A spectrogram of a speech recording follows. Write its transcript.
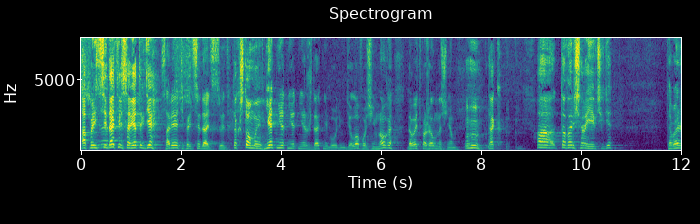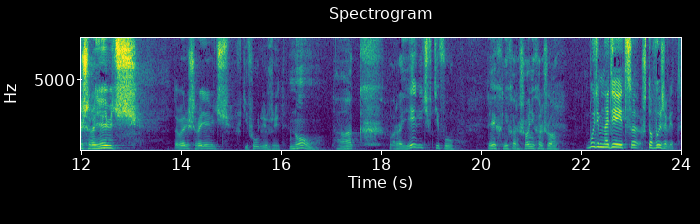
А председатель совета где? В совете председательствует. Так что мы? Нет, нет, нет, нет, ждать не будем. Делов очень много. Давайте, пожалуй, начнем. Угу, так. А товарищ Раевич где? Товарищ Раевич, товарищ Раевич в тифу лежит. Ну, Так, Раевич в тифу. Эх, нехорошо, нехорошо. Будем надеяться, что выживет.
